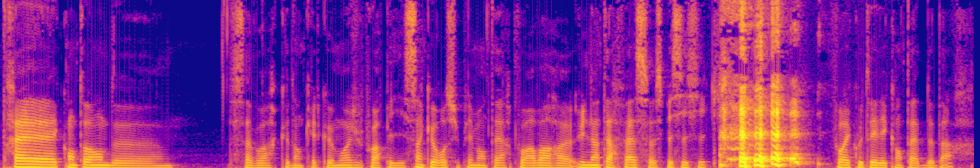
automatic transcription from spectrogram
très content de savoir que dans quelques mois, je vais pouvoir payer 5 euros supplémentaires pour avoir euh, une interface spécifique pour écouter les cantates de bar.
